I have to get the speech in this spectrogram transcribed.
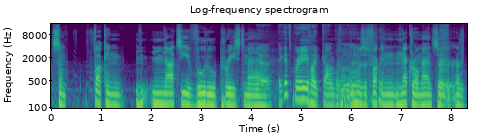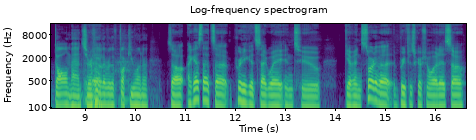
some fucking Nazi voodoo priest man. yeah. It gets pretty like convoluted. was a fucking necromancer or dollmancer, Yeah. whatever the fuck you wanna. So I guess that's a pretty good segue into giving sort of a brief description of what it is. So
